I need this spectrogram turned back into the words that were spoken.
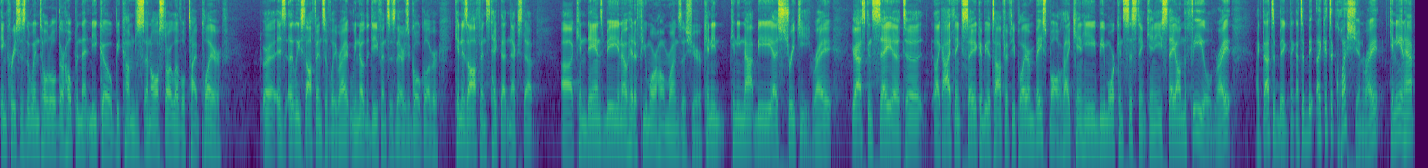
increases the win total. They're hoping that Nico becomes an all star level type player, uh, is at least offensively. Right? We know the defense is there. He's a Gold Glover. Can his offense take that next step? Uh, can Dansby, you know, hit a few more home runs this year? Can he can he not be as streaky? Right? You're asking Seiya to like I think Seiya can be a top 50 player in baseball. Like, can he be more consistent? Can he stay on the field? Right? Like that's a big thing. That's a big like it's a question, right? Can Ian Happ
